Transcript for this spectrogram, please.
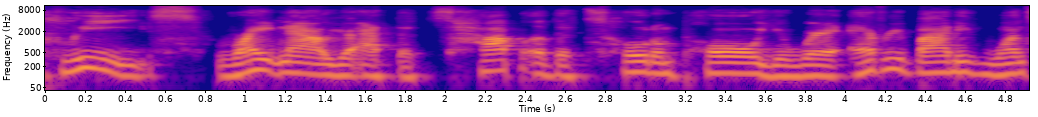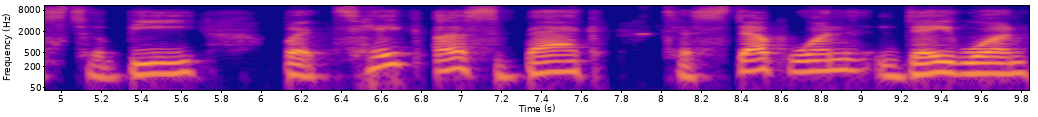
please, right now, you're at the top of the totem pole. You're where everybody wants to be, but take us back to step one, day one.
